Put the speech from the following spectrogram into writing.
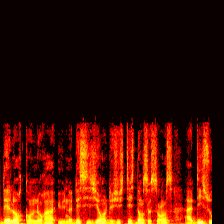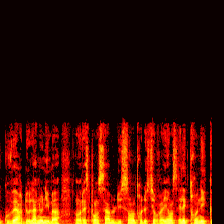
dès lors qu'on aura une décision de justice dans ce sens, a dit sous couvert de l'anonymat un responsable du centre de surveillance électronique.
